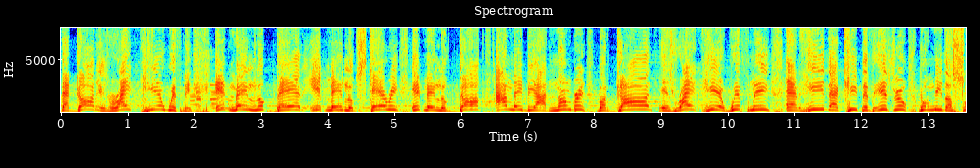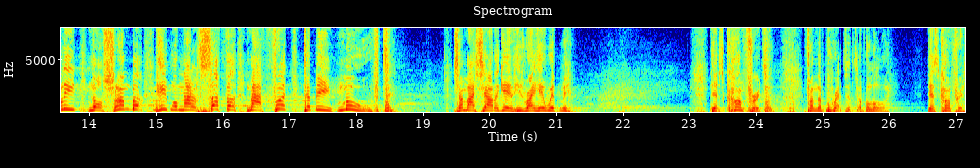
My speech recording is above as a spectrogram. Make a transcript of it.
that God is right right here with me. It may look bad, it may look scary, it may look dark, I may be outnumbered, but God is right here with me, and he that keepeth Israel will neither sleep nor slumber. He will not suffer my foot to be moved. Somebody shout again, he's right here with me. There's comfort from the presence of the Lord. There's comfort.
